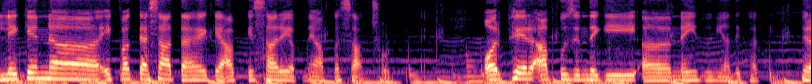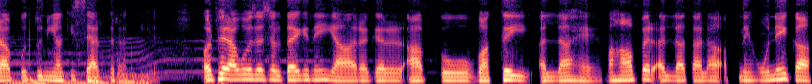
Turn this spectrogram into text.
लेकिन एक वक्त ऐसा आता है कि आपके सारे अपने आप का साथ छोड़ देते हैं। और फिर आपको ज़िंदगी नई दुनिया दिखाती है फिर आपको दुनिया की सैर कराती है। और फिर आपको पता चलता है कि नहीं यार अगर आपको वाकई अल्लाह है वहाँ पर अल्लाह ताला अपने होने का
